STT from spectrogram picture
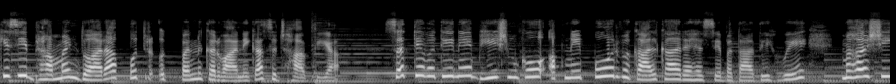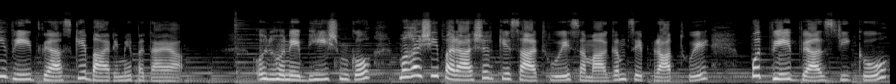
किसी ब्राह्मण द्वारा पुत्र उत्पन्न करवाने का सुझाव दिया। सत्यवती ने भीष्म को अपने पूर्व काल का रहस्य बताते हुए महर्षि वेद व्यास के बारे में बताया। उन्होंने भीष्म को महर्षि पराशर के साथ हुए समागम से प्राप्त हुए पुत्र वेद व्यास जी को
